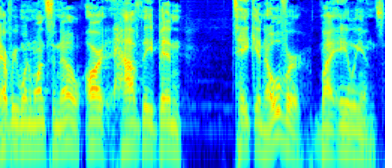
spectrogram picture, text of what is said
everyone wants to know. Are have they been taken over by aliens?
